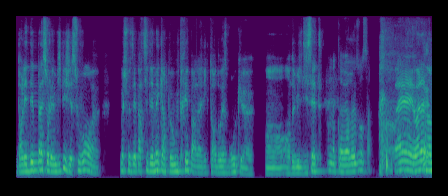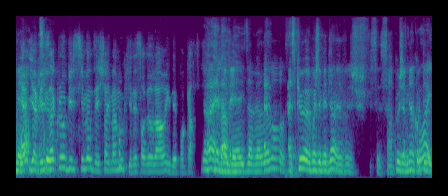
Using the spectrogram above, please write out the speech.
Dans les débats sur le MVP, j'ai souvent. Euh, moi, je faisais partie des mecs un peu outrés par la victoire de Westbrook euh, en, 2017. Mais t'avais raison, ça. Ouais, voilà, non, mais. Il y avait que... Bill Simmons et Shai Mamou qui descendaient dans la rue avec des pancartes. Ouais, non, mais... ils avaient raison. Parce que moi, j'aimais bien, euh, c'est un peu, j'aime bien le côté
